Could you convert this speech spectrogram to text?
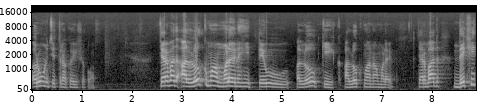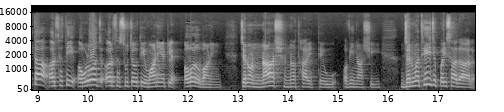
અરુણ ચિત્ર કહી શકો. ત્યારબાદ આ લોકમાં મળે નહીં તેવું અલૌકિક, આ લોકમાં ન મળે. ત્યારબાદ દેખીતા અર્થથી અવળો જ અર્થ સૂચવતી વાણી એટલે અવળ વાણી, જેનો નાશ ન થાય તેવું અવિનાશી. જન્મથી જ પૈસાદાર,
